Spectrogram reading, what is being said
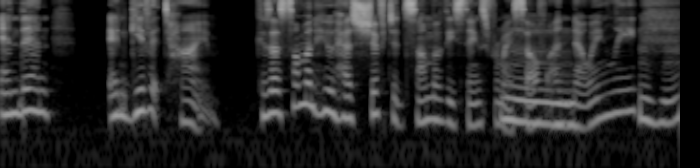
and then and give it time. Because as someone who has shifted some of these things for myself mm. unknowingly, mm-hmm.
